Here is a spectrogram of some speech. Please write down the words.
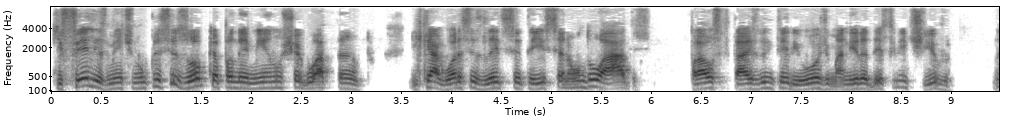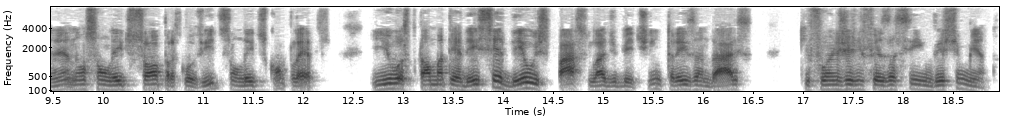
que felizmente não precisou, porque a pandemia não chegou a tanto, e que agora esses leitos CTI serão doados para hospitais do interior de maneira definitiva. Né? Não são leitos só para Covid, são leitos completos. E o Hospital Mater Dei cedeu o espaço lá de Betim, três andares, que foi onde a gente fez esse investimento.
